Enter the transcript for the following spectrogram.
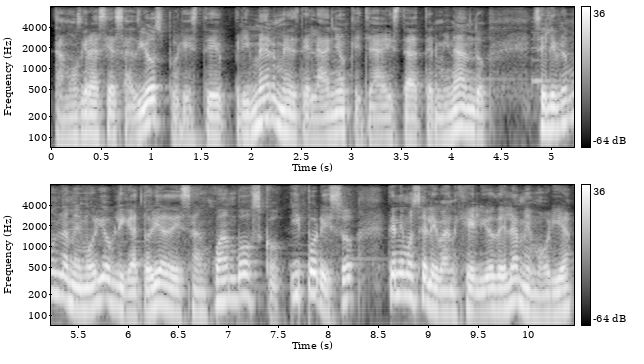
damos gracias a Dios por este primer mes del año que ya está terminando. Celebramos la memoria obligatoria de San Juan Bosco y por eso tenemos el Evangelio de la Memoria,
